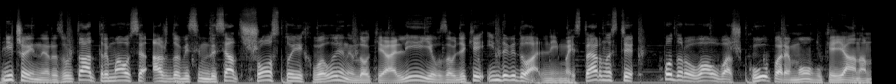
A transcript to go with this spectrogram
Нічийний результат тримався аж до 86-ї хвилини, доки Алієв завдяки індивідуальній майстерності подарував важку перемогу киянам.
